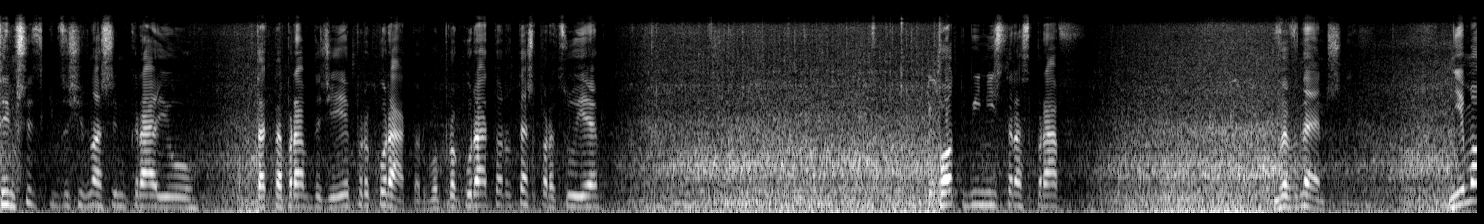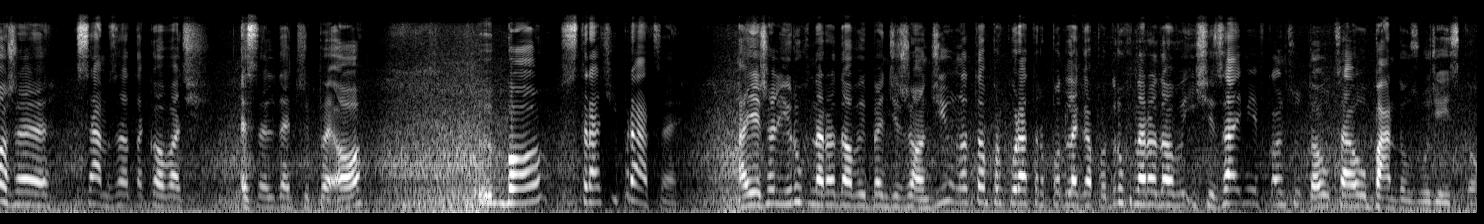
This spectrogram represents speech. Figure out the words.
tym wszystkim, co się w naszym kraju tak naprawdę dzieje, prokurator. Bo prokurator też pracuje pod ministra spraw wewnętrznych. Nie może sam zaatakować SLD czy PO, bo straci pracę. A jeżeli ruch narodowy będzie rządził, no to prokurator podlega pod ruch narodowy i się zajmie w końcu tą całą bandą złodziejską.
